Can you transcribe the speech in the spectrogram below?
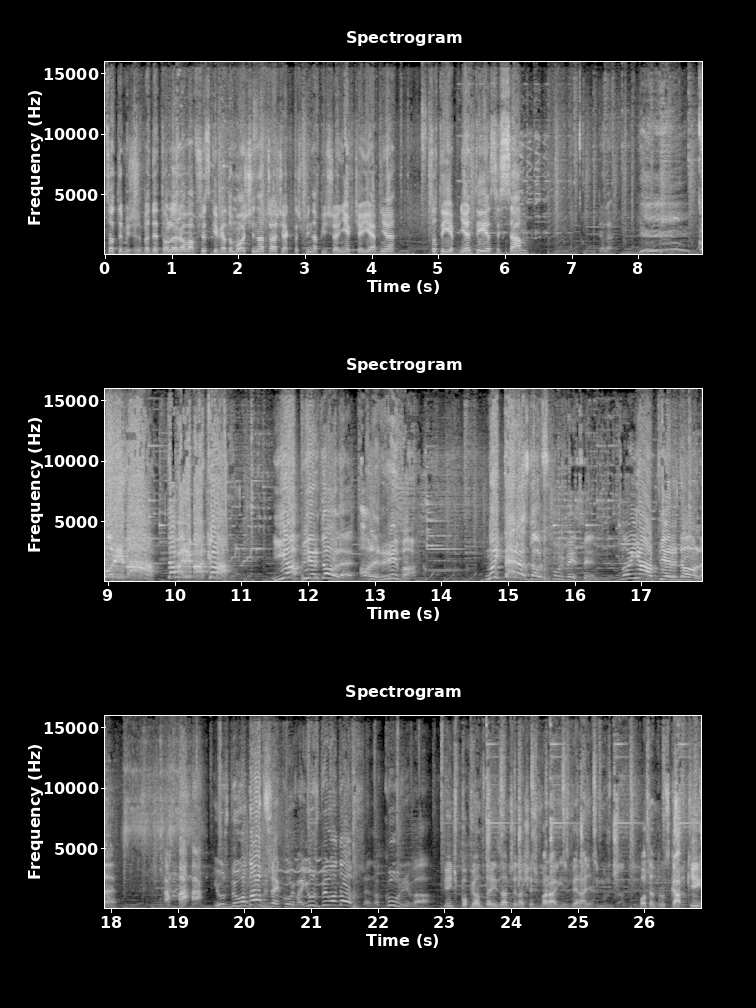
Co ty myślisz, że będę tolerował wszystkie wiadomości na czasie jak ktoś mi napisze niech cię jebnie? Co ty jebnięty jesteś sam? Tyle. Kurwa! Dawaj rybaka! Ja pierdolę! Ale ryba! No i teraz dał skurwysyn! No ja pierdolę! Już było dobrze, kurwa, już było dobrze, no kurwa! 5 po piątej zaczyna się szparagi zbieranie Potem truskawki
